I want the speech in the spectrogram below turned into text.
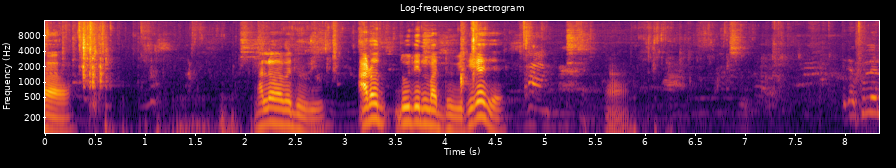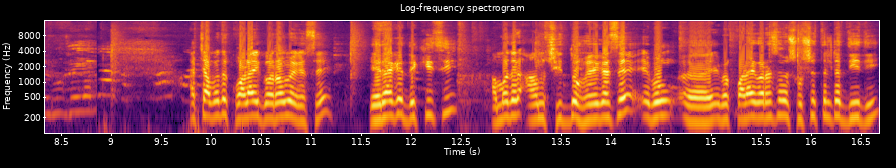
হ্যাঁ। ভালোভাবে ধুবি আরও দু তিনবার ধুবি ঠিক আছে? হ্যাঁ। আচ্ছা আমাদের কড়াই গরম হয়ে গেছে। এর আগে দেখিয়েছি আমাদের আম সিদ্ধ হয়ে গেছে এবং এবার কড়াই গরম হয়েছে, সর্ষের তেলটা দিয়ে দিই।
